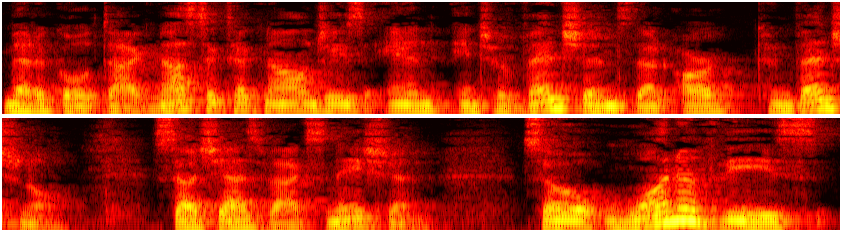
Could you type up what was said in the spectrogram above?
medical diagnostic technologies and interventions that are conventional, such as vaccination. So one of these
